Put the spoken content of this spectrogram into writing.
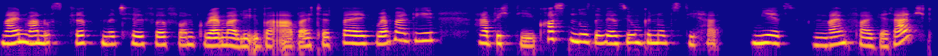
mein Manuskript mit Hilfe von Grammarly überarbeitet. Bei Grammarly habe ich die kostenlose Version genutzt. Die hat mir jetzt in meinem Fall gereicht.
